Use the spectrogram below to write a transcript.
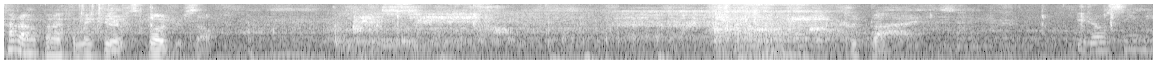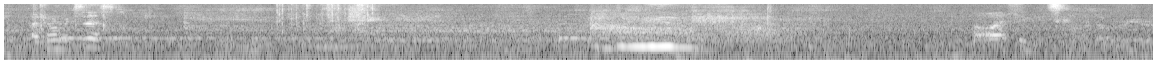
Kind of hoping I can make you explode yourself. Goodbye. You don't see me. I don't exist. Oh, I think he's coming over here.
